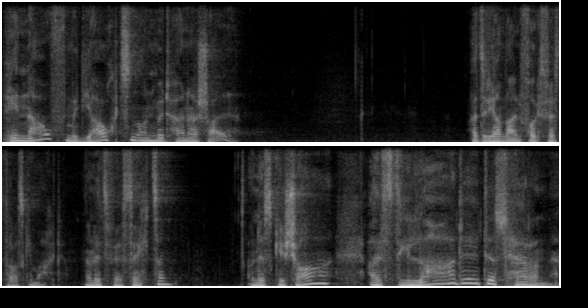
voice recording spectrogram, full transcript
hinauf mit Jauchzen und mit Hörnerschall. Also die haben da ein Volksfest draus gemacht. Und jetzt Vers 16. Und es geschah, als die Lade des Herrn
